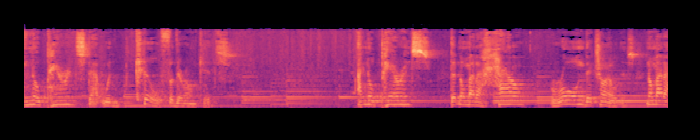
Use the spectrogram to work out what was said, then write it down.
I know parents that would kill for their own kids. I know parents that no matter how wrong their child is, no matter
